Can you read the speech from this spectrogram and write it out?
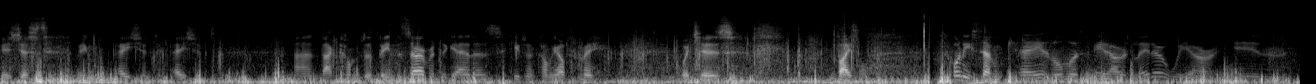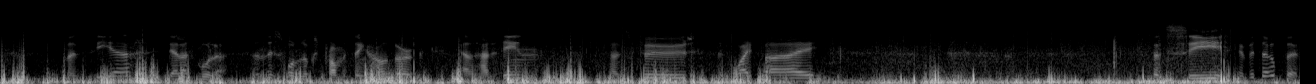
It's just being patient and patient. And that comes with being the servant again, as keeps on coming up for me, which is vital. 27k and almost 8 hours later we are in Mansilla de las Mulas and this one looks promising. Albergue El Jardín has food, has Wi-Fi. Let's see if it's open.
